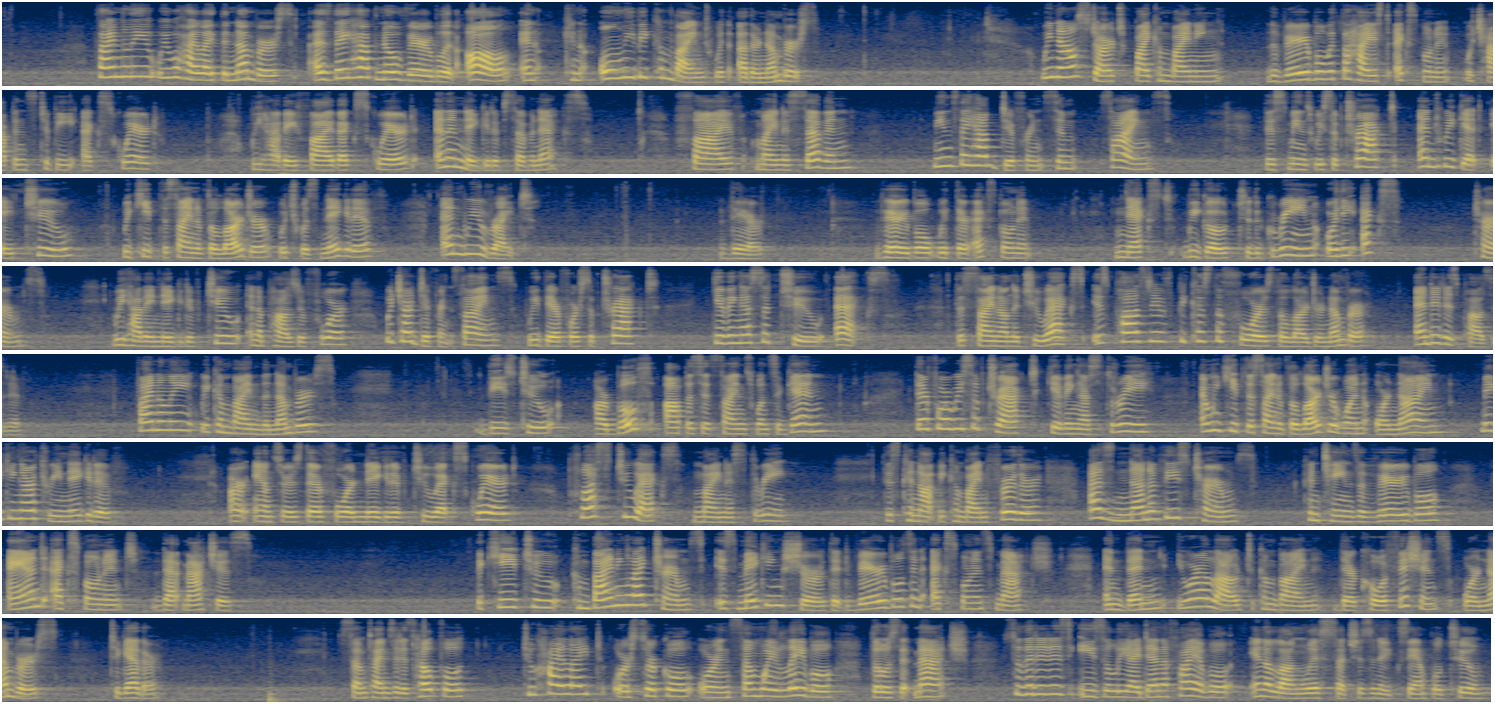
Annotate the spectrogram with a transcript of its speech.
Finally, we will highlight the numbers as they have no variable at all and can only be combined with other numbers. We now start by combining the variable with the highest exponent, which happens to be x squared. We have a 5x squared and a negative 7x. 5 minus 7 means they have different signs. This means we subtract and we get a 2. We keep the sign of the larger, which was negative, and we write their variable with their exponent. Next, we go to the green or the x terms. We have a negative 2 and a positive 4, which are different signs. We therefore subtract, giving us a 2x. The sign on the 2x is positive because the 4 is the larger number, and it is positive. Finally, we combine the numbers. These two are both opposite signs once again. Therefore, we subtract, giving us 3, and we keep the sign of the larger one, or 9, making our 3 negative. Our answer is therefore negative 2x squared plus 2x minus 3. This cannot be combined further as none of these terms contains a variable and exponent that matches. The key to combining like terms is making sure that variables and exponents match, and then you are allowed to combine their coefficients or numbers together. Sometimes it is helpful to highlight or circle or in some way label those that match so that it is easily identifiable in a long list such as an example 2.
